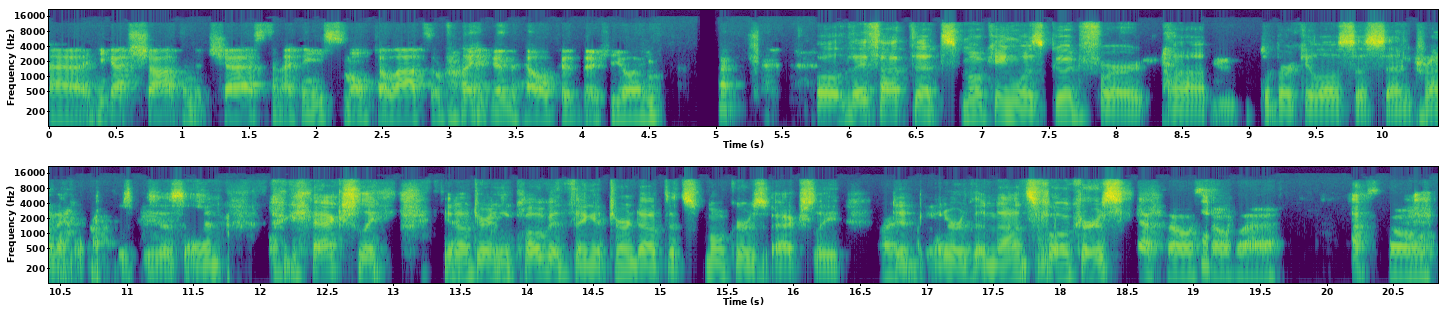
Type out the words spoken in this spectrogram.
uh, he got shot in the chest, and I think he smoked a lot, so probably didn't help with the healing. well, they thought that smoking was good for um, tuberculosis and chronic diseases, and actually, you know, during the COVID thing, it turned out that smokers actually right. did better than non-smokers. Yeah, so so uh, so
